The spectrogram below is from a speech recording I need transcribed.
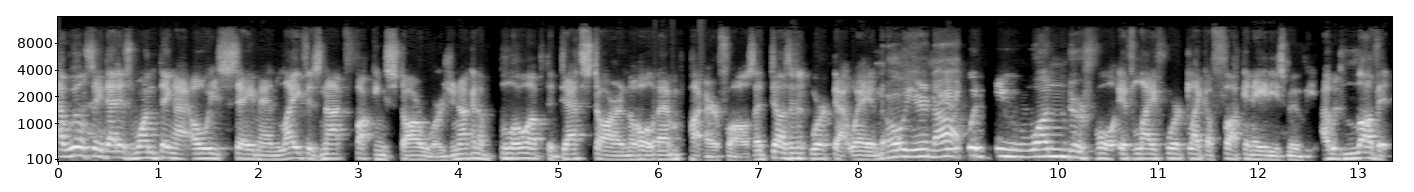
i will say that is one thing i always say man life is not fucking star wars you're not going to blow up the death star and the whole empire falls that doesn't work that way and no, you're not. It would be wonderful if life worked like a fucking 80s movie. I would love it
